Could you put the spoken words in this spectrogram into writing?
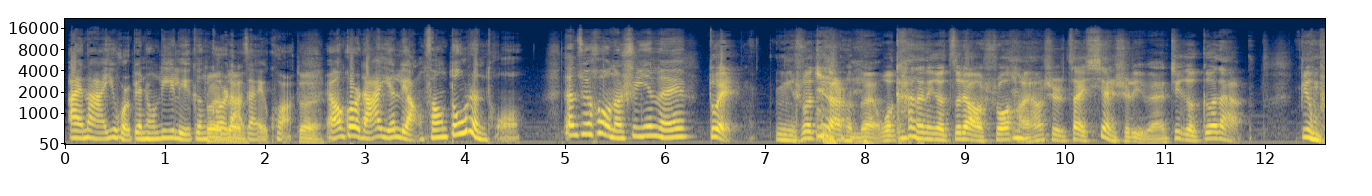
艾娜，一会儿变成莉莉，跟哥尔达在一块儿。对然后哥尔达也两方都认同，但最后呢，是因为对，你说这点很对。我看的那个资料说，好像是在现实里边，这个疙瘩并不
